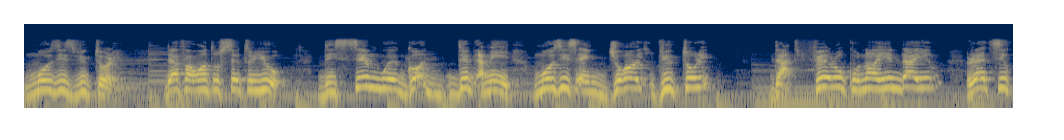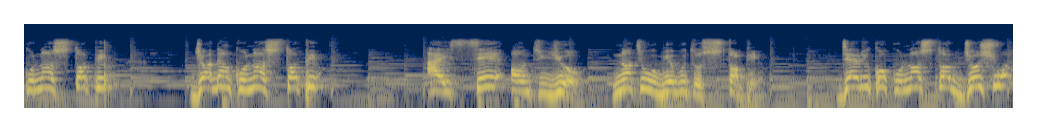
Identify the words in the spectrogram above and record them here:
Moses victory. Therefore, I want to say to you, the same way God, I mean, Moses enjoyed victory, that Pharaoh could not hinder him, Red Sea could not stop him, Jordan could not stop him. I say unto you, nothing will be able to stop you. Jericho could not stop Joshua.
